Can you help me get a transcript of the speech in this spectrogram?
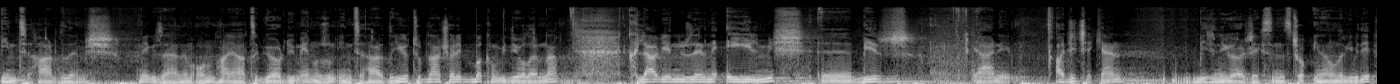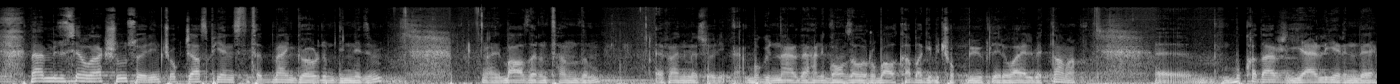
intihardı demiş. Ne güzel değil mi? Onun hayatı gördüğüm en uzun intihardı. YouTube'dan şöyle bir bakın videolarına. Klavyenin üzerine eğilmiş e, bir yani acı çeken birini göreceksiniz. Çok inanılır gibi değil. Ben müzisyen olarak şunu söyleyeyim. Çok caz piyanisti tabii ben gördüm, dinledim. Yani bazılarını tanıdım. Efendime söyleyeyim. Yani bugünlerde hani Gonzalo Rubalcaba gibi çok büyükleri var elbette ama e, bu kadar yerli yerinde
